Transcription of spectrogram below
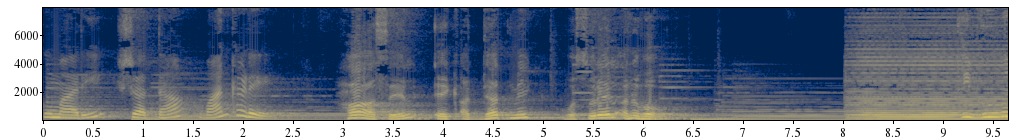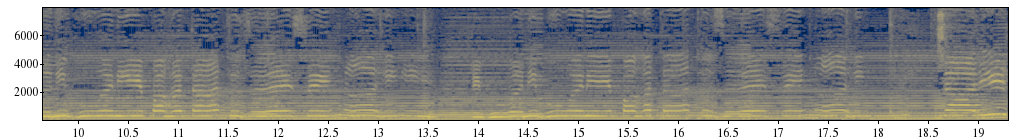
कुमारी श्रद्धा वानखडे. हा असेल एक आध्यात्मिक व सुरेल अनुभव. भुवनी पाहता तुझे ऐसे नाही। त्रिभुवनी भुवनी पाहता तुझे ऐसे नाही। चारी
